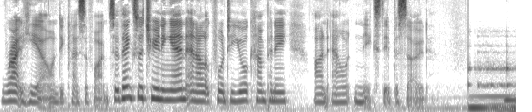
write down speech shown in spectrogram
right here on Declassified. So thanks for tuning in, and I look forward to your company on our next episode. Thank you.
